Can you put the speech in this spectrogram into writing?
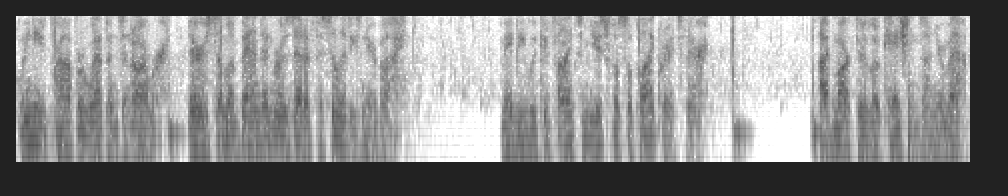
We need proper weapons and armor. There are some abandoned Rosetta facilities nearby. Maybe we could find some useful supply crates there. I've marked their locations on your map.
